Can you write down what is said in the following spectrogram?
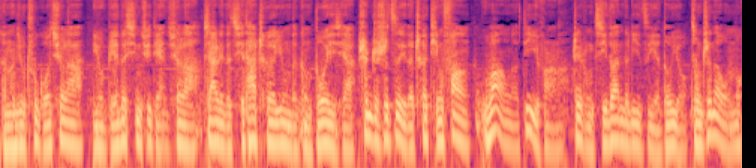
可能就出国去了，有别的兴趣点去了，家里的其他车用的更多一些，甚至是自己的车停放忘了地方了，这种极端的例子也都有。总之呢，我们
